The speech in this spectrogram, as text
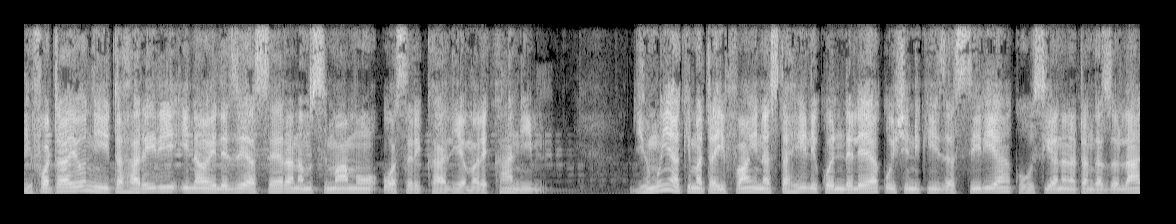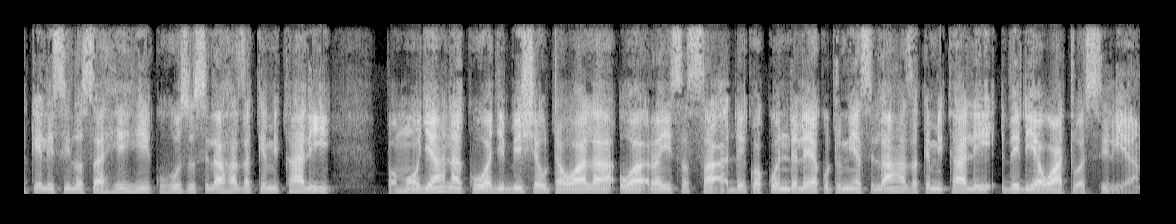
Ifuatayo ni tahariri inayoelezea sera na msimamo wa serikali ya Marekani. Jumuiya ya kimataifa inastahili kuendelea kuishinikiza Siria kuhusiana na tangazo lake lisilo sahihi kuhusu silaha za kemikali pamoja na kuwajibisha utawala wa Rais Assad kwa kuendelea kutumia silaha za kemikali dhidi ya watu wa Siria.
